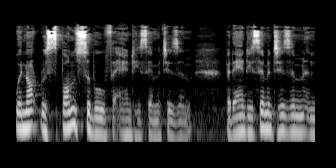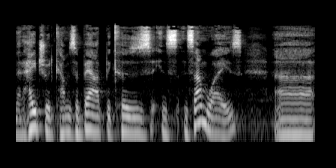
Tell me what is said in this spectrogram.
we're not responsible for anti-Semitism, but anti-Semitism and that hatred comes about because, in, in some ways, uh,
